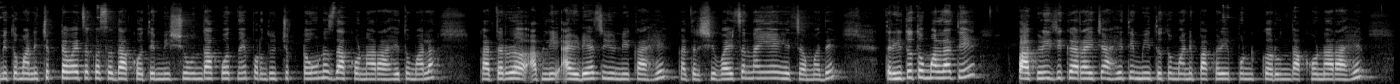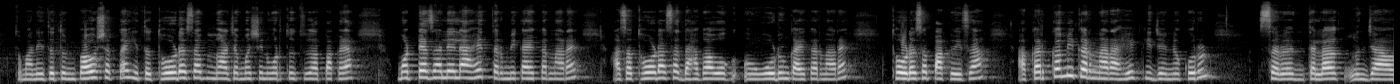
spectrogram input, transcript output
मी तुम्हाला चिकटवायचं कसं दाखवते मी शिवून दाखवत नाही परंतु चिकटवूनच दाखवणार आहे तुम्हाला. का तर आपली आयडियाच युनिक आहे का तर शिवायचं नाही आहे ह्याच्यामध्ये. तर इथं तुम्हाला ते पाकळी जी करायची आहे ती मी इथं तुम्हाला पाकळी पण करून दाखवणार आहे. तुम्हाला इथं तुम्ही पाहू शकता इथं थोडंसं माझ्या मशीनवर तुझ्या पाकळ्या मोठ्या झालेल्या आहेत तर मी काय करणार आहे असा थोडासा धागा ओ ओढून काय करणार आहे थोडंसं पाकळीचा आकार कमी करणार आहे की जेणेकरून सर त्याला ज्या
